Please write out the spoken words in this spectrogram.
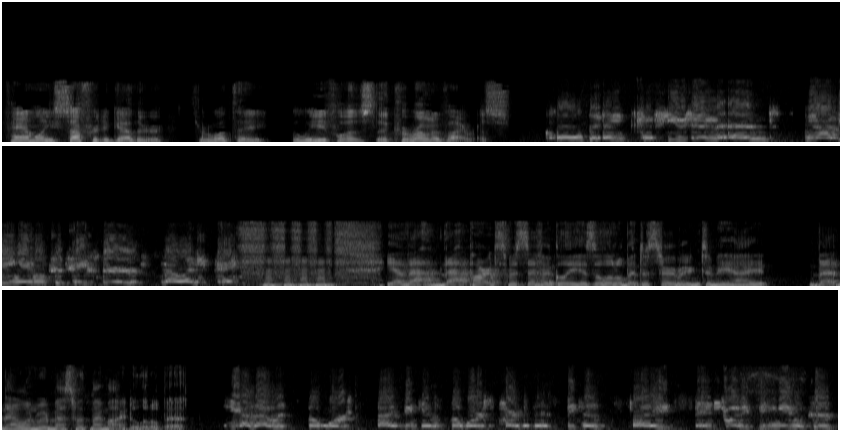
family suffered together through what they believe was the coronavirus. Cold and confusion and not being able to taste or smell anything. yeah, that that part specifically is a little bit disturbing to me. I that that one would mess with my mind a little bit. Yeah, that was the worst. I think it was the worst part of it because I enjoy being able to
